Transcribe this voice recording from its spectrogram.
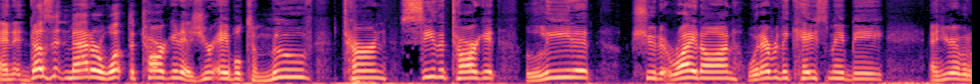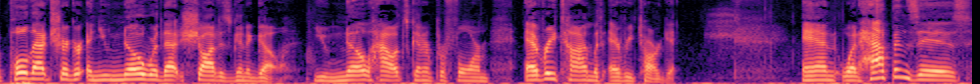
and it doesn't matter what the target is, you're able to move, turn, see the target, lead it, shoot it right on, whatever the case may be, and you're able to pull that trigger and you know where that shot is going to go. You know how it's going to perform every time with every target. And what happens is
